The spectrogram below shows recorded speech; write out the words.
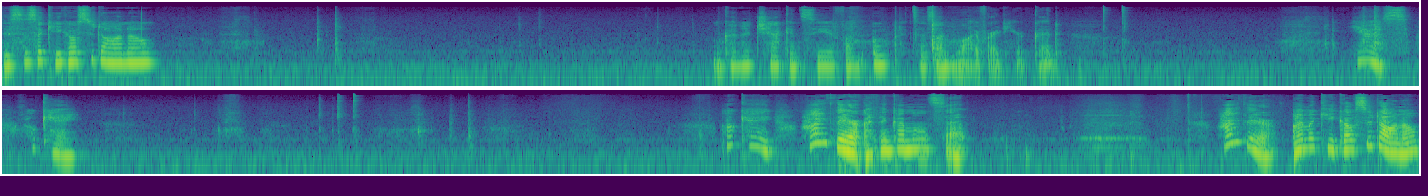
This is Akiko Sudano. I'm to check and see if I'm, oop, it says I'm live right here. Good. Yes, okay. Okay, hi there. I think I'm all set. There, I'm Akiko Sudano,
